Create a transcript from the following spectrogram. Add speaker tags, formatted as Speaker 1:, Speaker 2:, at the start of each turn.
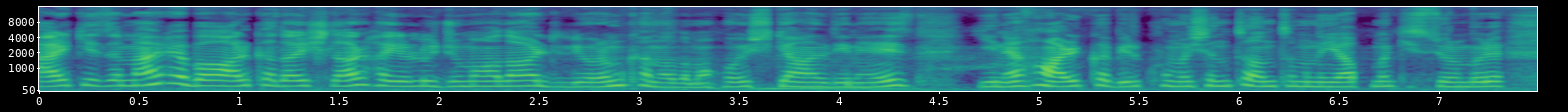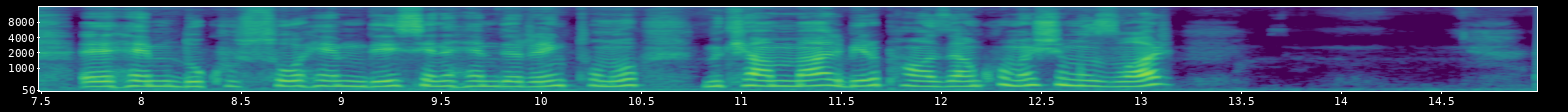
Speaker 1: Herkese merhaba arkadaşlar. Hayırlı cumalar diliyorum. Kanalıma hoş geldiniz. Yine harika bir kumaşın tanıtımını yapmak istiyorum. Böyle e, hem dokusu hem deseni hem de renk tonu mükemmel bir pazen kumaşımız var.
